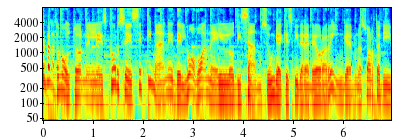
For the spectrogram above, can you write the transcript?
Si è parlato molto nelle scorse settimane del nuovo anello di Samsung che sfiderebbe ora Ring, una sorta di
